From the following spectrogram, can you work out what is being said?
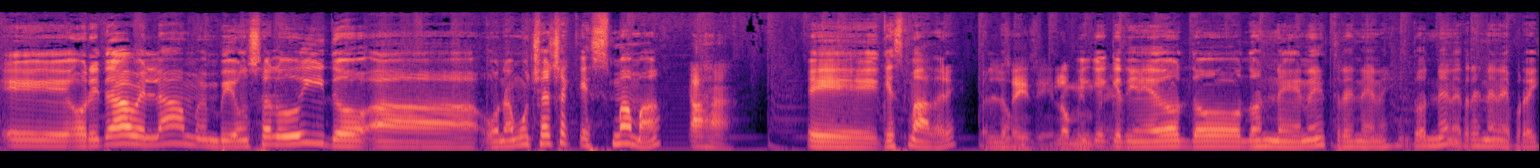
eh, ahorita, ¿verdad? Me envió un saludito a una muchacha que es mamá, Ajá. eh, que es madre, perdón. Sí, sí, lo mismo. Que, que tiene dos, dos, dos nenes, tres nenes, dos nenes, tres nenes por ahí.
